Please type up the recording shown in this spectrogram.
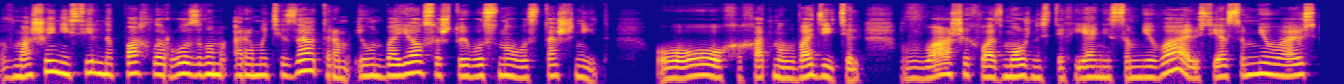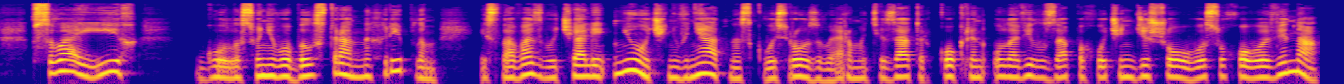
в машине сильно пахло розовым ароматизатором, и он боялся, что его снова стошнит. «О, — хохотнул водитель, — в ваших возможностях я не сомневаюсь, я сомневаюсь в своих». Голос у него был странно хриплым, и слова звучали не очень внятно сквозь розовый ароматизатор. Кокрин уловил запах очень дешевого сухого вина,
